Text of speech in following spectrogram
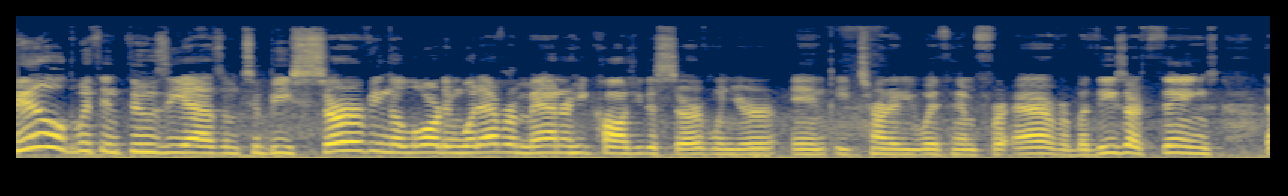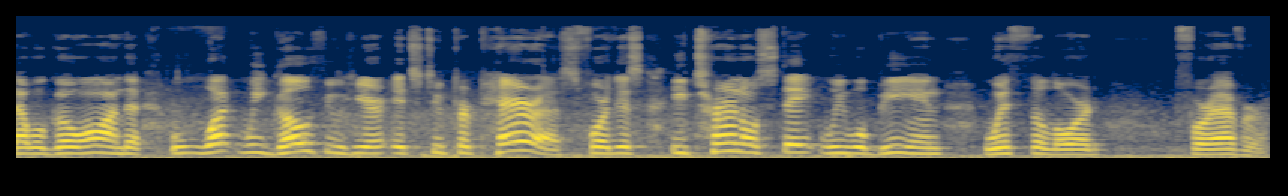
filled with enthusiasm to be serving the Lord in whatever manner He calls you to serve when you're in eternity with Him forever. But these are things that will go on. That what we go through here, it's to prepare us for this eternal state we will be in with the Lord forever.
